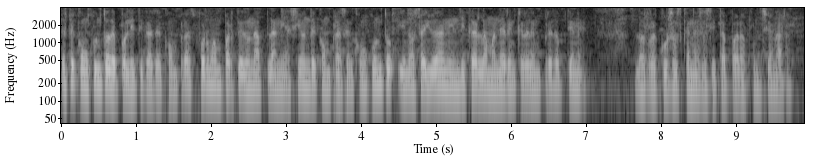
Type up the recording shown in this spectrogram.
Este conjunto de políticas de compras forman parte de una planeación de compras en conjunto y nos ayudan a indicar la manera en que la empresa obtiene los recursos que necesita para funcionar.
